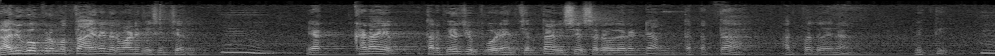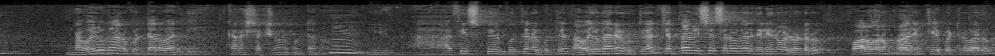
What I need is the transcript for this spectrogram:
గాలిగోపురం మొత్తం ఆయన నిర్మాణం చేసి ఇచ్చారు. ఎక్కడ తన పేరు చెప్పుకోడు ఆయన. చింతా విశ్వేశ్వరరావు గారు అంటే అంత పెద్ద అద్భుతమైన వ్యక్తి. నవయుగ అనుకుంటాను వారిది కన్స్ట్రక్షన్ అనుకుంటాను. ఆఫీస్ పేరు గుర్తు నాకు గుర్తు నవయుగానే గుర్తు కానీ చింతా విశ్వేశ్వరరావు గారు తెలియని వాళ్ళు ఉండరు. పోలవరం ప్రాజెక్ట్ చేపట్టిన వారు.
